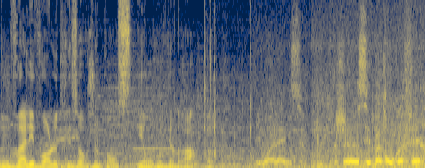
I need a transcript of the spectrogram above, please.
On va aller voir le trésor, je pense, et on reviendra. Dis-moi, Lance, je sais pas trop quoi faire.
